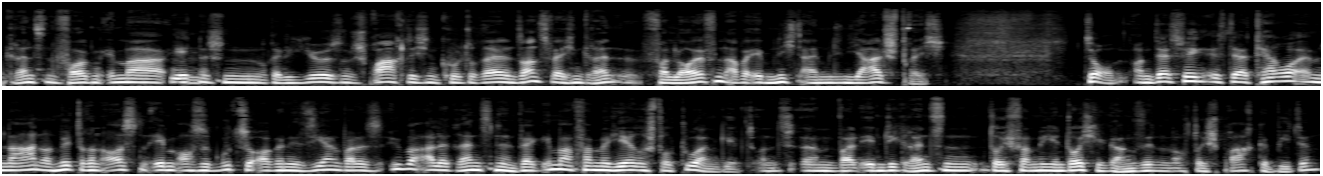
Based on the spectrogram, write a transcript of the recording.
Grenzen folgen immer mhm. ethnischen, religiösen, sprachlichen, kulturellen, sonst welchen Gren Verläufen, aber eben nicht einem Linealstrich. So, und deswegen ist der Terror im Nahen und Mittleren Osten eben auch so gut zu organisieren, weil es über alle Grenzen hinweg immer familiäre Strukturen gibt und ähm, weil eben die Grenzen durch Familien durchgegangen sind und auch durch Sprachgebiete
